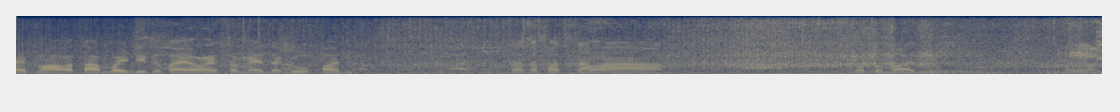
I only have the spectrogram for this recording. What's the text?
Alright mga katambay, dito tayo ngayon sa Medagupan. Sa tapat ng uh, Tutuban Ayan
